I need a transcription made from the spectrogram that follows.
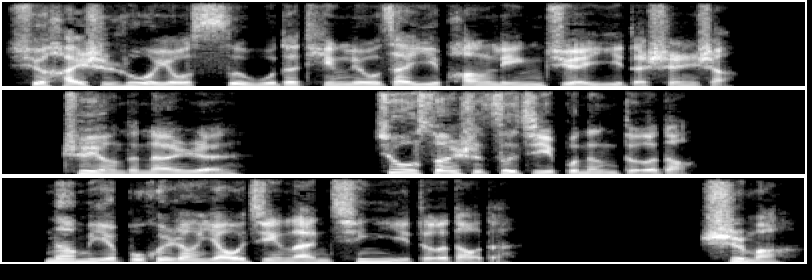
却还是若有似无的停留在一旁林觉义的身上。这样的男人，就算是自己不能得到，那么也不会让姚锦兰轻易得到的，是吗？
